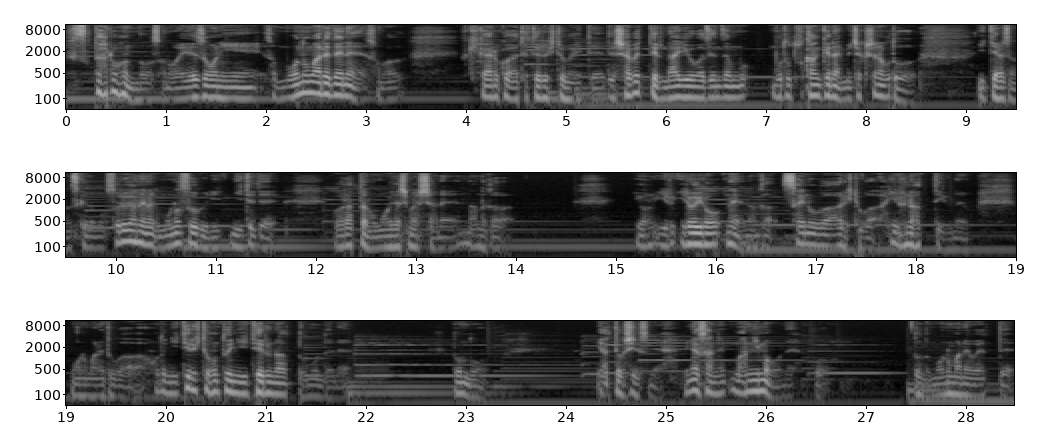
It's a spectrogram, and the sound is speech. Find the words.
スタローンのその映像に、そのモノマネでね、その、吹き替えの声当ててる人がいて、で、喋ってる内容は全然元と関係ないめちゃくちゃなことを言ってやつなんですけども、それがね、なんかものすごく似てて、笑ったのを思い出しましたね。なんだか、いろいろね、なんか才能がある人がいるなっていうね、モノマネとか、本当に似てる人本当に似てるなと思うんでね、どんどんやってほしいですね。皆さんに、まあ、にもね、こう、どんどんモノマネをやって、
